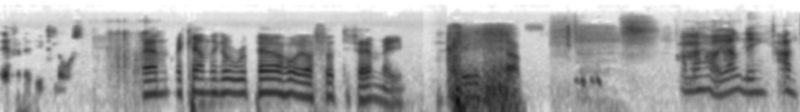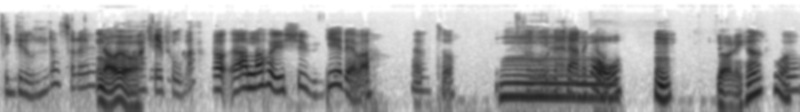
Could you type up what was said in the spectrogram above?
definitivt låst. Men Mechanical Repair har jag 45 i. Ja, man har ju aldrig, alltid grunden så det, Ja, ja. man kan ju prova. Ja, alla har ju 20 i det va? Är det inte så? Mm, Mechanical. Ja. ja, ni kan prova.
